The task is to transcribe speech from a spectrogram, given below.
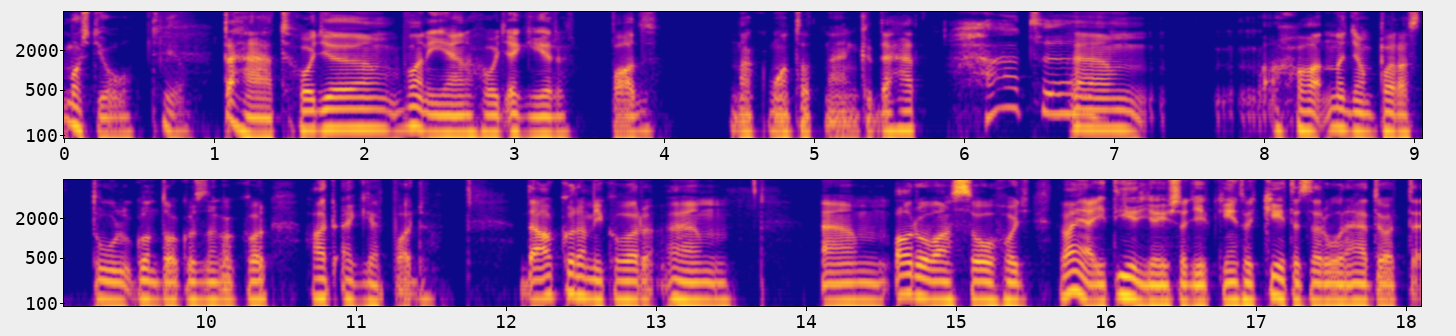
most jó. Jó. Tehát, hogy ö, van ilyen, hogy egérpadnak mondhatnánk, de hát Hát, um, ha nagyon parasztul gondolkoznak, akkor hát egérpad. De akkor, amikor um, um, arról van szó, hogy várjál, itt írja is egyébként, hogy 2000 órát, tölt,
